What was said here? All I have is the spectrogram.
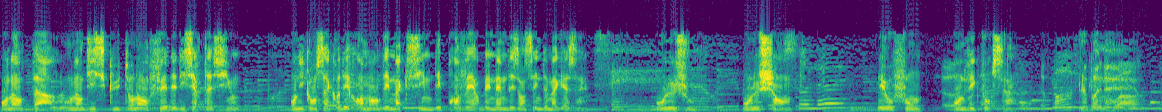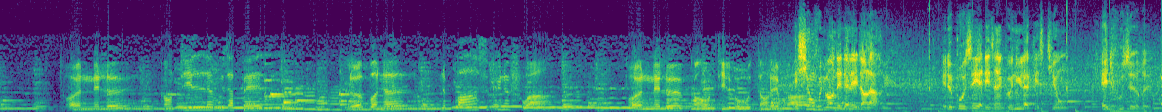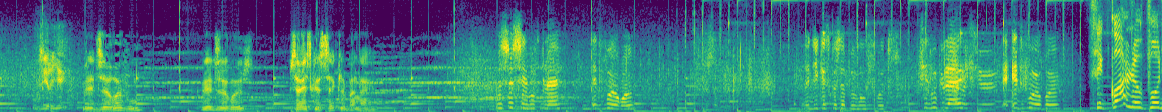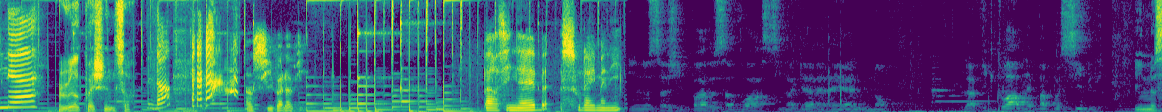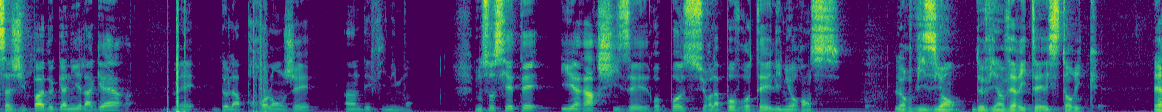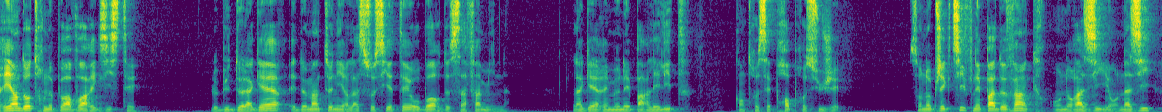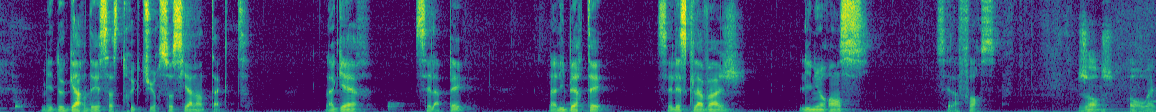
On en parle, on en discute, on en fait des dissertations. On y consacre des romans, des maximes, des proverbes et même des enseignes de magasins. On le joue, on le chante. Et au fond, on ne vit que pour ça. Le bonheur. Prenez-le quand il vous appelle. Le bonheur ne passe qu'une fois. Prenez-le quand il vous tend les bras. Et si on vous demandait d'aller dans la rue et de poser à des inconnus la question Êtes-vous heureux? Vous iriez Vous êtes heureux, vous Vous êtes heureuse Vous savez ce que c'est que le bonheur Monsieur, s'il vous plaît, êtes-vous heureux Je dit qu'est-ce que ça peut vous foutre S'il vous plaît, êtes-vous heureux C'est quoi le bonheur Real question, ça. Non Ainsi va la vie. Par Zineb Soulaimani. Il ne s'agit pas de gagner la guerre, mais de la prolonger indéfiniment. Une société hiérarchisée repose sur la pauvreté et l'ignorance. Leur vision devient vérité historique. Et rien d'autre ne peut avoir existé. Le but de la guerre est de maintenir la société au bord de sa famine. La guerre est menée par l'élite contre ses propres sujets. Son objectif n'est pas de vaincre en Eurasie, en Asie, mais de garder sa structure sociale intacte. La guerre, c'est la paix. La liberté, c'est l'esclavage. L'ignorance, c'est la force. George Orwell.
